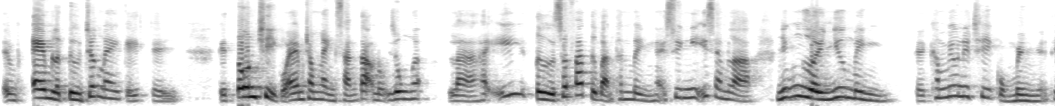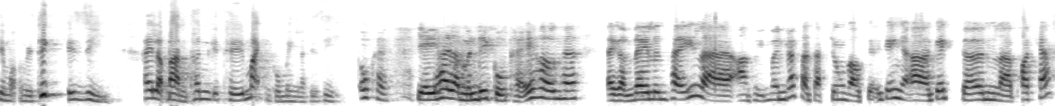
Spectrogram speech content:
em, em là từ trước nay cái cái cái tôn chỉ của em trong ngành sáng tạo nội dung á là hãy từ xuất phát từ bản thân mình hãy suy nghĩ xem là những người như mình cái community của mình ấy, thì mọi người thích cái gì? Hay là bản thân cái thế mạnh của mình là cái gì? Ok vậy hay là mình đi cụ thể hơn ha? Tại gần đây linh thấy là à, thùy minh rất là tập trung vào cái cái à, cái kênh là podcast.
